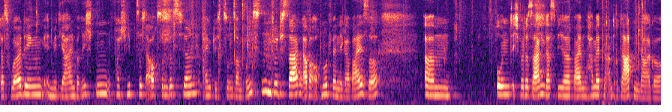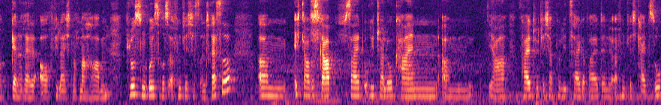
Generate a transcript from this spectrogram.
das Wording in medialen Berichten verschiebt sich auch so ein bisschen, eigentlich zu unserem Gunsten, würde ich sagen, aber auch notwendigerweise. Ähm, und ich würde sagen, dass wir bei Mohammed eine andere Datenlage generell auch vielleicht nochmal haben, plus ein größeres öffentliches Interesse. Ähm, ich glaube, es gab seit Uri Jallo kein ja, Fall tödlicher Polizeigewalt, der in der Öffentlichkeit so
